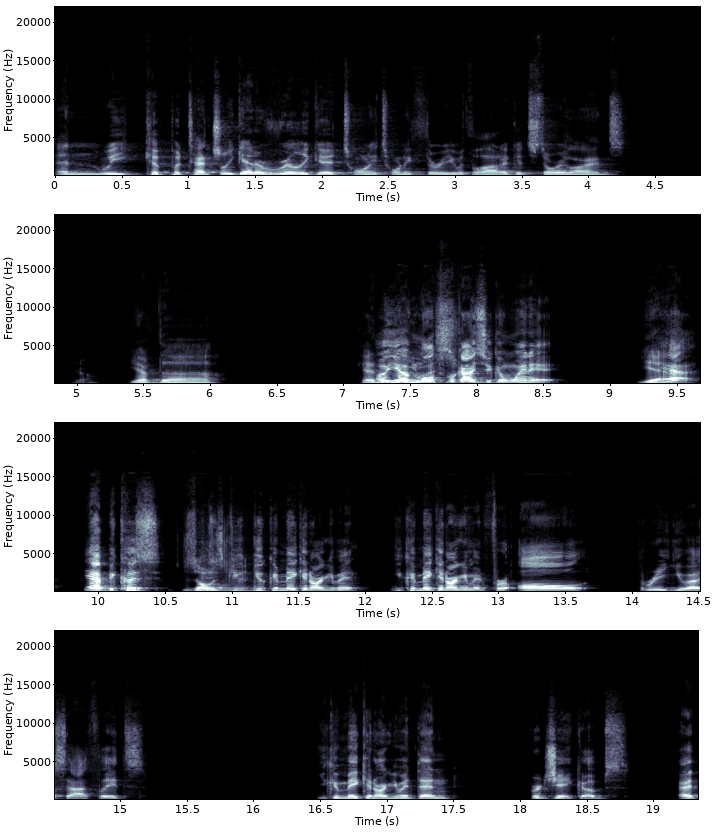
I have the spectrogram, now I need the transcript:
And we could potentially get a really good 2023 with a lot of good storylines. You know, you have the can Oh, you have US multiple guys who can win it. Yeah. Yeah. Yeah, because always you, you can make an argument. You can make an argument for all three U.S. athletes. You can make an argument then for Jacobs, and,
